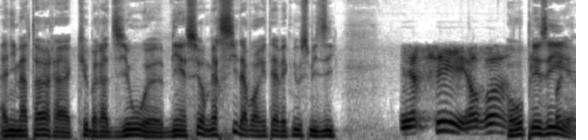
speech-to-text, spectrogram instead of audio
animateur à Cube Radio, euh, bien sûr. Merci d'avoir été avec nous ce midi. Merci, au revoir. Au plaisir.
